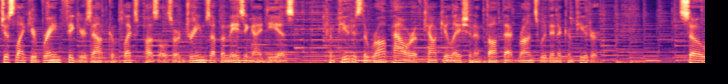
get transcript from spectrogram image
Just like your brain figures out complex puzzles or dreams up amazing ideas, compute is the raw power of calculation and thought that runs within a computer. So,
